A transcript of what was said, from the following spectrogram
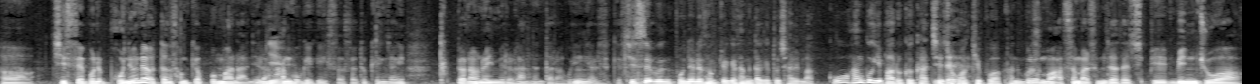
어, G7의 본연의 어떤 성격뿐만 아니라 예. 한국에게 있어서도 굉장히 특별한 의미를 갖는다라고 음. 얘기할 수 있겠습니다. G7 본연의 성격에 상당히 또 잘 맞고 한국이 바로 그 가치에 네. 정확히 부합하는 모습. 그리고 뭐 앞서 말씀드렸다시피 민주화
